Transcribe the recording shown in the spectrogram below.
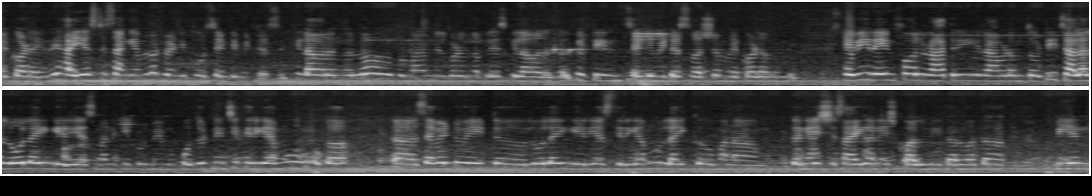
రికార్డ్ అయింది. హైయెస్ట్ సంఘంలో ట్వంటీ ఫోర్ సెంటీమీటర్స్ కిలావరంగల్లో ఇప్పుడు మనం నిలబడి ఉన్న ప్లేస్ కిలావరంగల్ ఫిఫ్టీన్ సెంటీమీటర్స్ వర్షం రికార్డ్ అయింది. హెవీ రెయిన్ఫాల్ రాత్రి రావడంతో చాలా లో లయింగ్ ఏరియాస్ మనకి ఇప్పుడు మేము పొద్దుటి నుంచి తిరిగాము. ఒక సెవెన్ టు ఎయిట్లో లయింగ్ ఏరియాస్ తిరిగాము. లైక్ మన గణేష్ సాయి గణేష్ కాలనీ తర్వాత బిఎన్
